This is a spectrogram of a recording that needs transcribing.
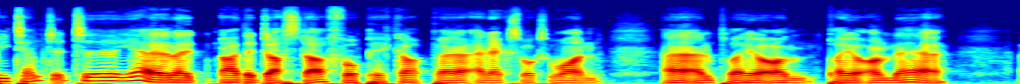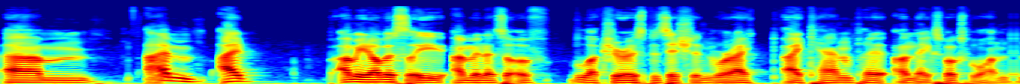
be tempted to yeah like either dust off or pick up uh, an Xbox One uh, and play it on play it on there. Um, I'm I I mean, obviously, I'm in a sort of luxurious position where I, I can play it on the Xbox One.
